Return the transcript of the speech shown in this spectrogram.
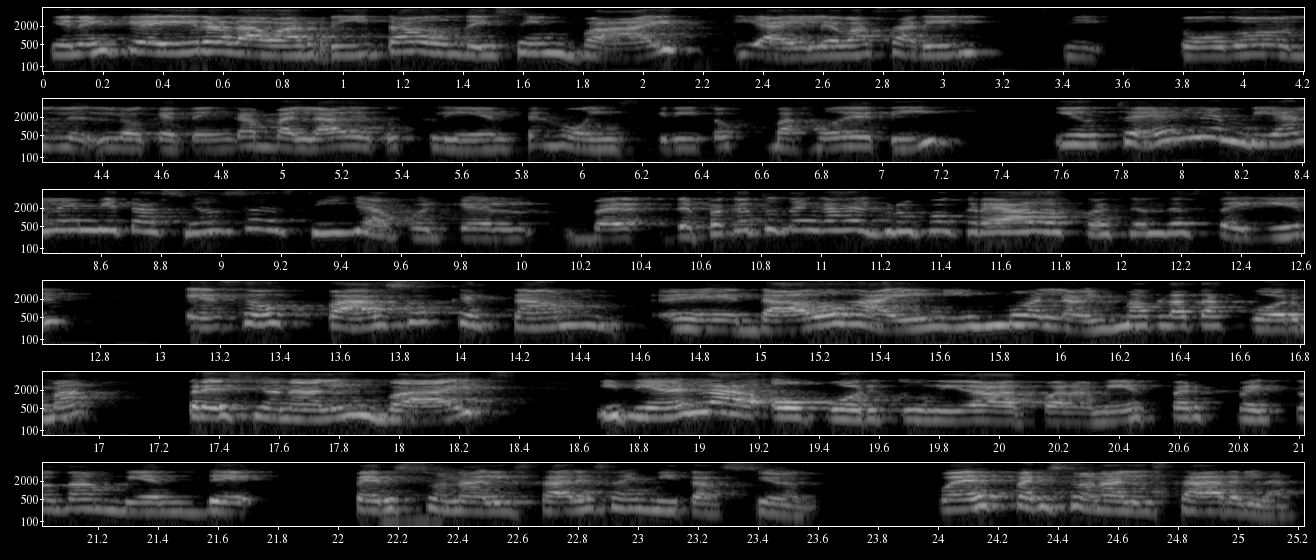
Tienen que ir a la barrita donde dice invites y ahí le va a salir si, todo lo que tengas, ¿verdad? De tus clientes o inscritos bajo de ti. Y ustedes le envían la invitación sencilla porque después que tú tengas el grupo creado es cuestión de seguir esos pasos que están eh, dados ahí mismo en la misma plataforma, presionar invites y tienes la oportunidad, para mí es perfecto también, de personalizar esa invitación puedes personalizarla.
